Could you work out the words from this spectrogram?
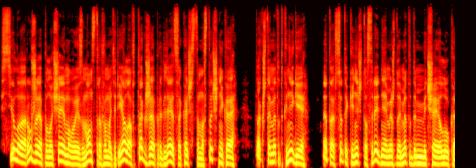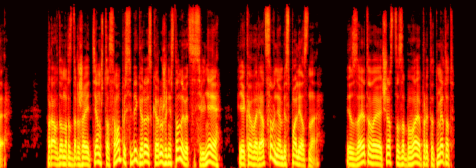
Сила оружия, получаемого из монстров и материалов, также определяется качеством источника, так что метод книги — это всё таки нечто среднее между методами меча и лука. Правда, он раздражает тем, что само по себе геройское оружие не становится сильнее, и ковыряться в нём бесполезно. Из-за этого я часто забываю про этот метод,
